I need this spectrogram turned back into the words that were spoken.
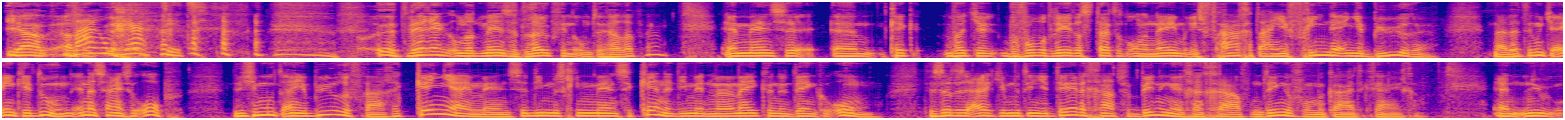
Ja, Waarom werkt dit? het werkt omdat mensen het leuk vinden om te helpen. En mensen, um, kijk, wat je bijvoorbeeld leert als startend ondernemer... is vraag het aan je vrienden en je buren. Nou, dat moet je één keer doen en dan zijn ze op. Dus je moet aan je buren vragen... ken jij mensen die misschien mensen kennen... die met me mee kunnen denken om? Dus dat is eigenlijk, je moet in je derde graad verbindingen gaan graven... om dingen voor elkaar te krijgen. En nu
